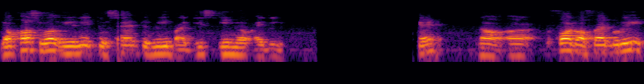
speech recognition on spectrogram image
your coursework you need to send to me by this email ID. Okay. Now, uh, 4th of February,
